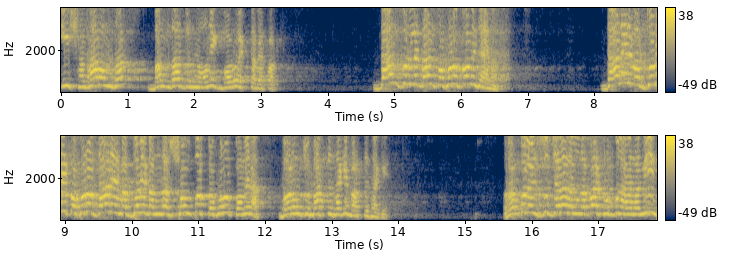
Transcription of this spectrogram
এই সাধারণ দান বান্দার জন্য অনেক বড় একটা ব্যাপার। দান করলে দান কখনো কমে যায় না। দানের মাধ্যমে কখনো, দানের মাধ্যমে বান্দার সম্পদ কখনো কমে না। বরঞ্চ বাড়তে থাকে বাড়তে থাকে। রব্বুল ইজ্জত জালাল আল্লাহ পাক রব্বুল আলামিন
